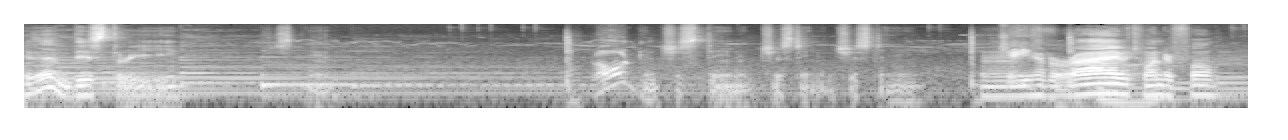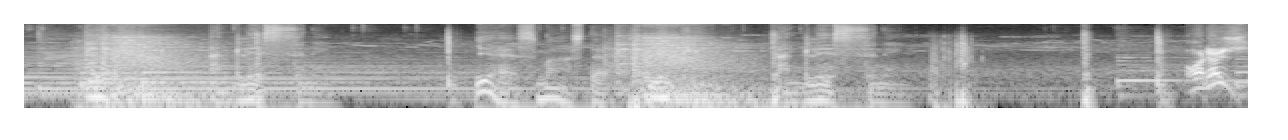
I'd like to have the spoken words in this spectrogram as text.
Is that this three? Interesting, Lord, interesting, interesting, interesting. Uh, you have arrived. Wonderful. and listening. Yes, master. Looking and listening. orders?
